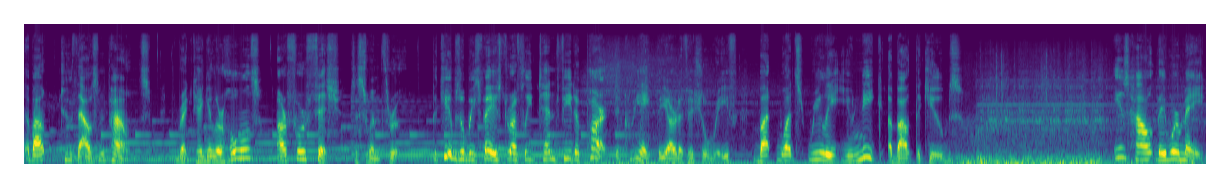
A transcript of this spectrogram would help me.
about 2,000 pounds. Rectangular holes are for fish to swim through. The cubes will be spaced roughly 10 feet apart to create the artificial reef, but what's really unique about the cubes is how they were made.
